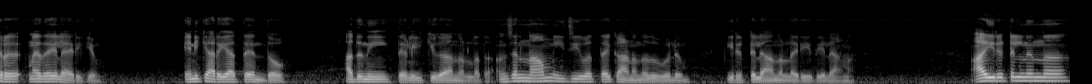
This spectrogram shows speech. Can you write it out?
കൃതജ്ഞതയിലായിരിക്കും. എനിക്കറിയാത്ത എന്തോ അത് നീ തെളിയിക്കുക എന്നുള്ളത്. എന്നുവെച്ചാൽ നാം ഈ ജീവിതത്തെ കാണുന്നത് പോലും ഇരുട്ടിലാന്നുള്ള രീതിയിലാണ്. ആ ഇരുട്ടിൽ നിന്ന്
